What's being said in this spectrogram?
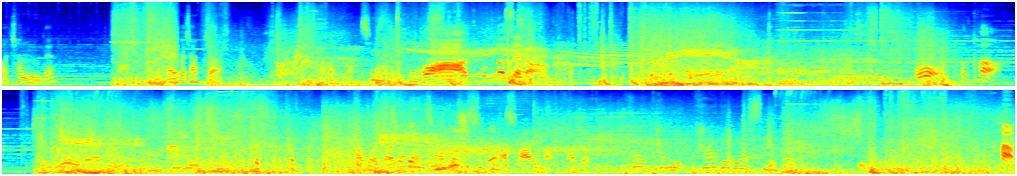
맞췄는데? 야 이거 잡자. 잡았다. 와 존나 세다. 오 평타 아파 아파 맞아 포탑이 파괴되었습니다. 탑.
